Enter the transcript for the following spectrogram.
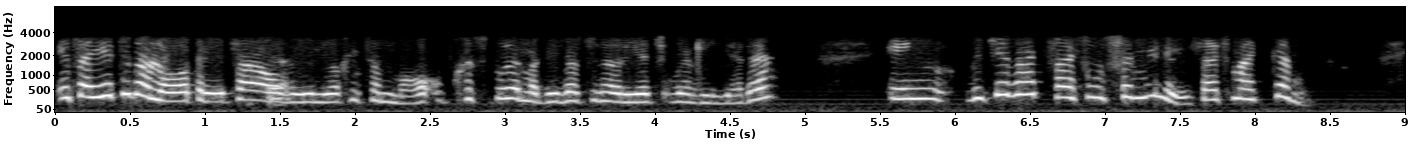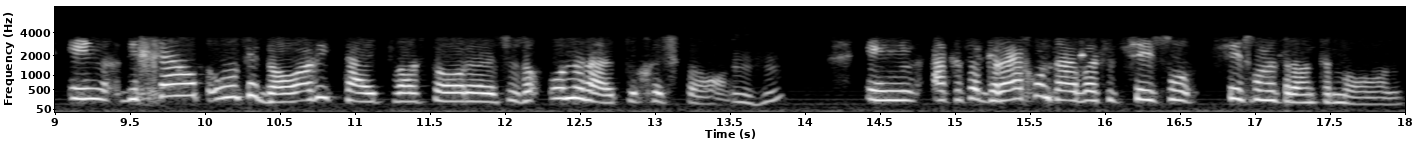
En sy het toe nou later het sy haar ja. biologiese ma opgespoor, maar die was toe nou reeds oorlede. En weet jy wat, sy is ons familie, sy is my kind. En die geld ons het daardie tyd was daar soos 'n onderhoud toegestaan. Mhm. Mm En ek as ek reg onthou was dit 600 rand 'n maand.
